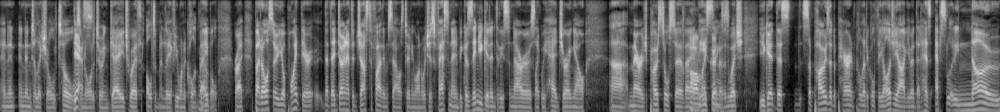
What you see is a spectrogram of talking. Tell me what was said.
and, and intellectual tools Yes. in order to engage with ultimately, if you want to call it Babel, right? But also your point there that they don't have to justify themselves to anyone, which is fascinating because then you get into these scenarios like we had during our. Uh, marriage postal survey Oh and these goodness. things in which you get this supposed apparent political theology argument that has absolutely no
